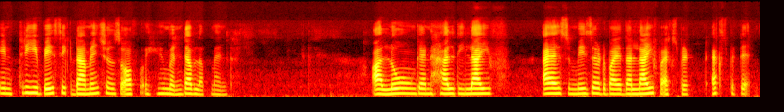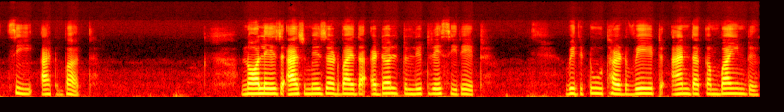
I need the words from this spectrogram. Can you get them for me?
in three basic dimensions of human development a long and healthy life as measured by the life expectancy at birth, knowledge as measured by the adult literacy rate with two third weight and the combined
